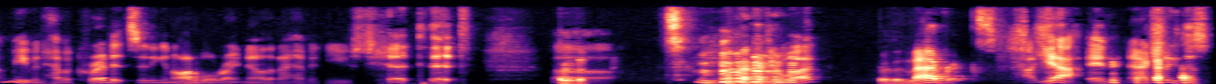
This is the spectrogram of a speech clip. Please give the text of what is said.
I may even have a credit sitting in Audible right now that I haven't used yet. That For the- uh, do what? For the Mavericks. Uh, yeah, and actually this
